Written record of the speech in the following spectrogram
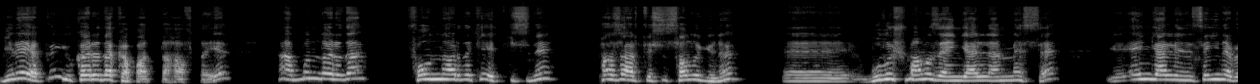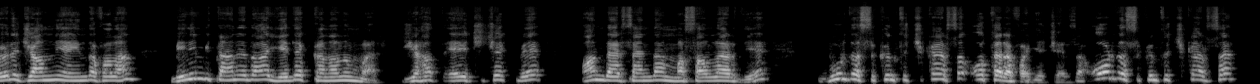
bire yakın yukarıda kapattı haftayı. Ha, bunları da fonlardaki etkisini pazartesi salı günü e, buluşmamız engellenmezse e, engellenirse yine böyle canlı yayında falan benim bir tane daha yedek kanalım var. Cihat E Çiçek ve Andersen'den Masallar diye. Burada sıkıntı çıkarsa o tarafa geçeriz. Orada sıkıntı çıkarsa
